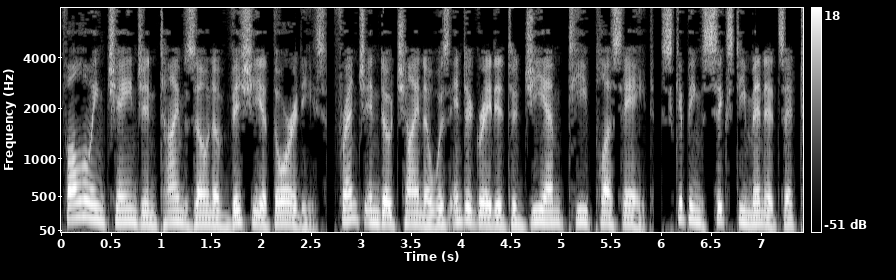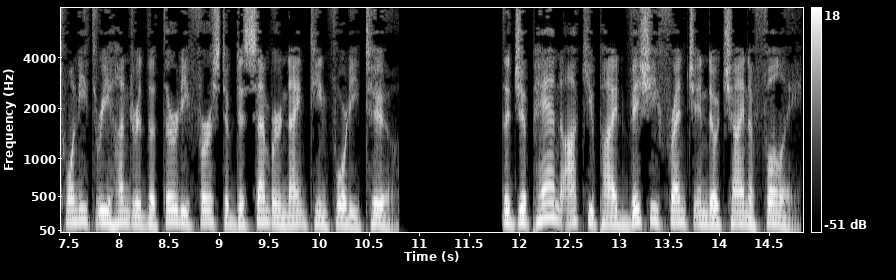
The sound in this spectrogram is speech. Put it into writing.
Following change in time zone of Vichy authorities, French Indochina was integrated to GMT plus 8, skipping 60 minutes at 2300 31 December 1942. The Japan occupied Vichy French Indochina fully.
